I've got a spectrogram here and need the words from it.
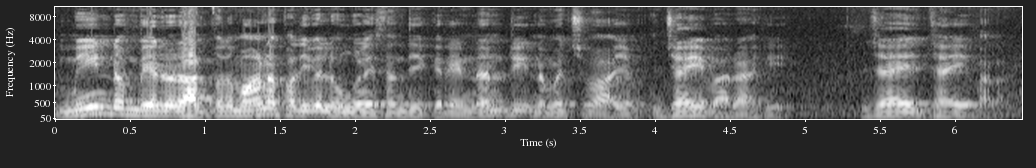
மீண்டும் வேறொரு அற்புதமான பதிவில் உங்களை சந்திக்கிறேன். நன்றி நமச்சிவாயம். ஜெய் வராகி. ஜெய் ஜெய் வராகி.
